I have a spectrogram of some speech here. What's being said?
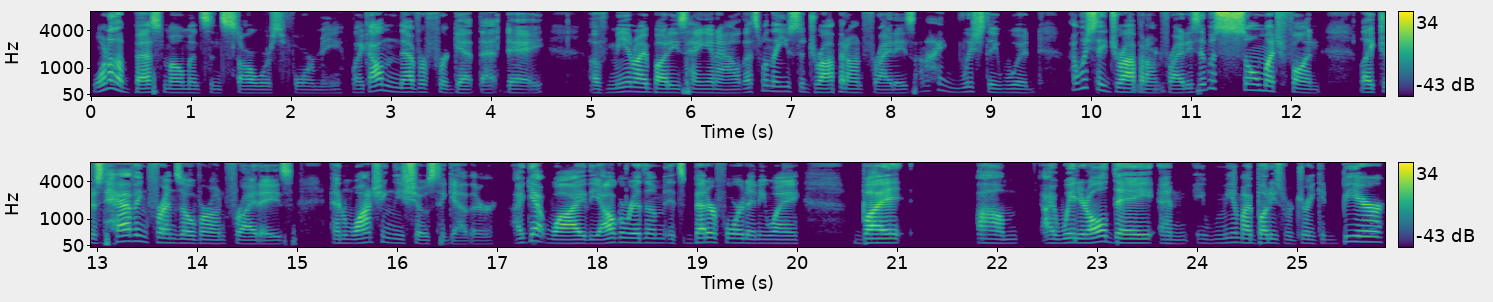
one of the best moments in Star Wars for me. Like I'll never forget that day of me and my buddies hanging out. That's when they used to drop it on Fridays, and I wish they would. I wish they drop it on Fridays. It was so much fun, like just having friends over on Fridays and watching these shows together. I get why the algorithm it's better for it anyway, but um, I waited all day, and me and my buddies were drinking beer.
